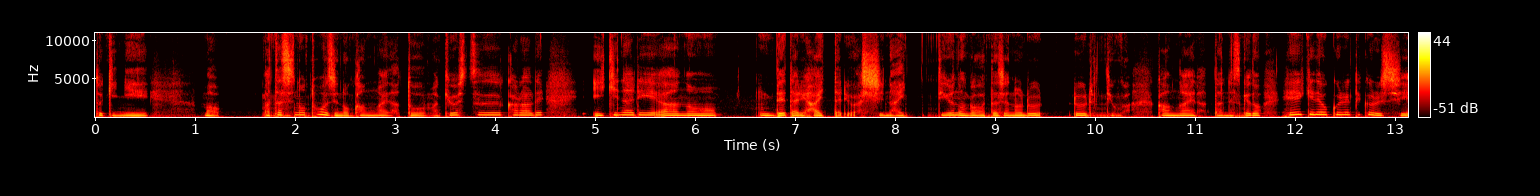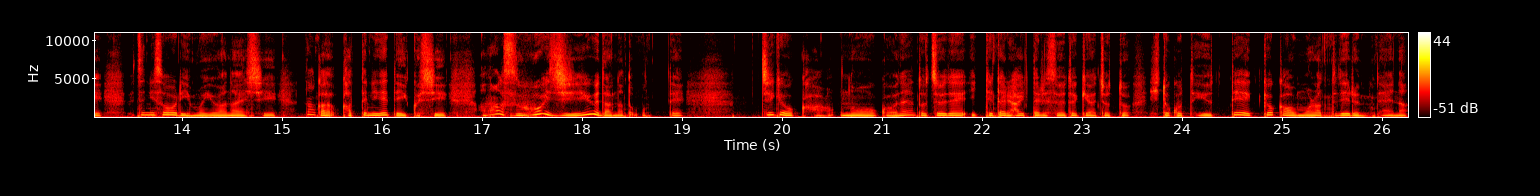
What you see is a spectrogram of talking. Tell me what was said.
時に、まあ、私の当時の考えだと、まあ、教室からねいきなりあの出たり入ったりはしないっていうのが私のルルールっていうか考えだったんですけど平気で遅れてくるし別にソーリーも言わないしなんか勝手に出ていくしあなんかすごい自由だなと思って授業かのこうね途中で行ってたり入ったりする時はちょっと一言言って許可をもらって出るみたいな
